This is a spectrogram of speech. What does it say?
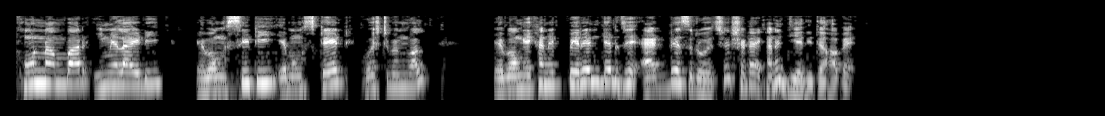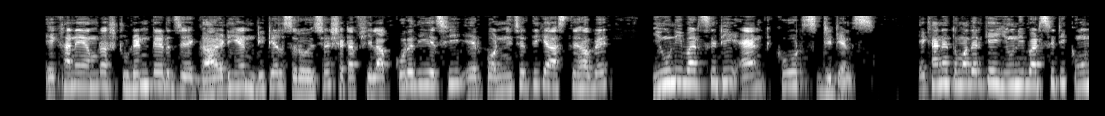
ফোন নাম্বার ইমেল আইডি এবং সিটি এবং স্টেট ওয়েস্ট বেঙ্গল এবং এখানে পেরেন্টের যে অ্যাড্রেস রয়েছে, সেটা এখানে দিয়ে দিতে হবে। এখানে আমরা স্টুডেন্টের যে গার্ডিয়ান ডিটেলস রয়েছে, সেটা ফিল আপ করে দিয়েছি। এরপর নিচের দিকে আসতে হবে ইউনিভার্সিটি অ্যান্ড কোর্স ডিটেলস এখানে তোমাদেরকে ইউনিভার্সিটি কোন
